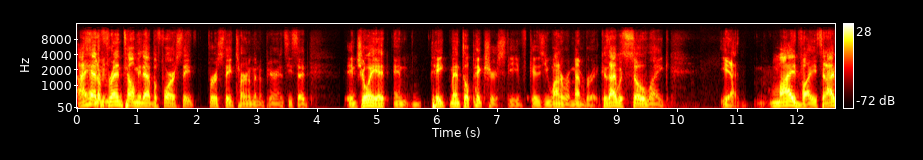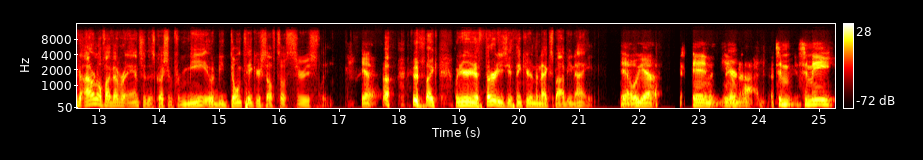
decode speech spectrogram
I had a friend tell me that before our state first state tournament appearance. He said, enjoy it and take mental pictures, Steve, because you want to remember it. Because I was so like, yeah, my advice, and I've, I don't know if I've ever answered this question. For me, it would be don't take yourself so seriously. yeah, It's like when you're in your 30s, you think you're in the next Bobby Knight. yeah, oh yeah. And you You're know, not. to to me,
